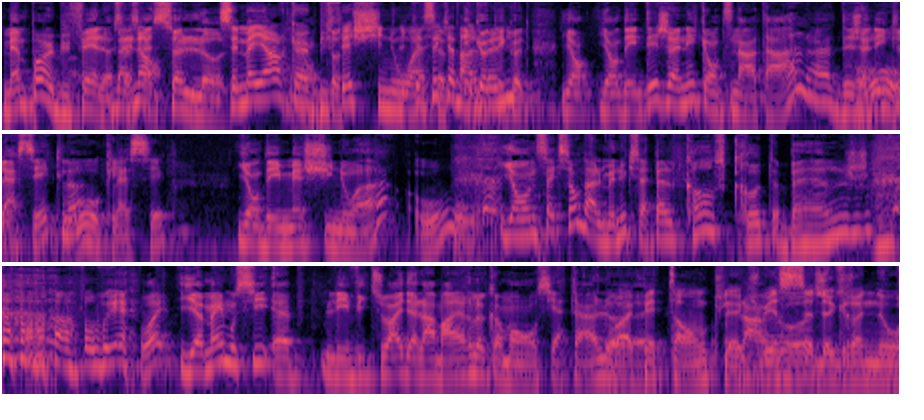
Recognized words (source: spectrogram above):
Même pas un buffet, là. Ben ce non. serait celui-là. C'est meilleur qu'un buffet tout. chinois. Qu'est-ce qu'il y a dans le Écoute, menu? écoute, ils ont, ils ont des déjeuners continentales, hein, déjeuners Oh. classiques, là. Oh, classique. Ils ont des mets chinois. Oh. Ils ont une section dans le menu qui s'appelle casse-croûte belge. Pour vrai? Ouais. Il y a même aussi euh, les victuailles de la mer, là, comme on s'y attend. Là, Ouais, Euh, pétoncle, cuisse de grenouille.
